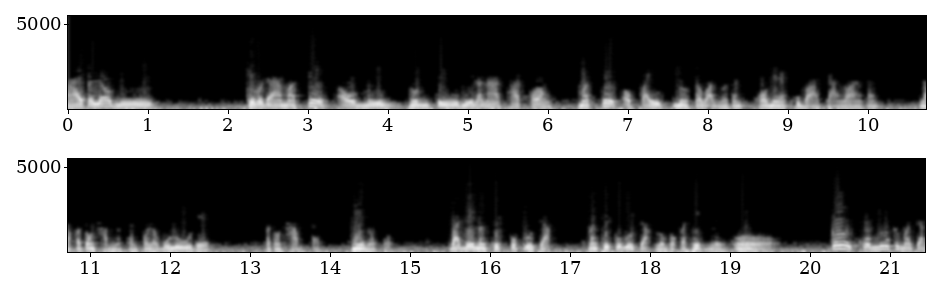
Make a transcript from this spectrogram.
ตายไปแล้วมีเทวดามาเทศเอามีนนตีมีระนาดพาดทอง มาเทศเอาไปเมืองสวรรค์เหมือนกันพ่อแม่ครูบาอาจารย์วางกัน เราก็ต้องทำเหมือนกันเพราะเราบูรูเด้ก็ต้องทำไปเนี่ยหลวงพ่อบัดนี้มันคิดปุ๊บรู้จัก มันคิดปุ๊บรู้จักหลวงพ่อก็เห็นเลย โอ้เกิดความรู้ขึ้นมาจาก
